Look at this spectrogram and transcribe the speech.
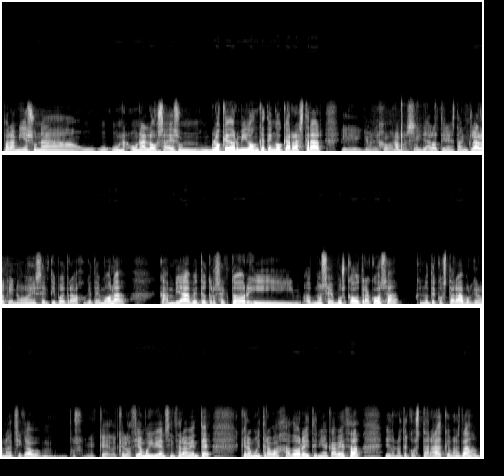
para mí es una, una, losa, es un, bloque de hormigón que tengo que arrastrar. Y yo le dije, bueno, pues si ya lo tienes tan claro que no es el tipo de trabajo que te mola, cambia, vete a otro sector y, no sé, busca otra cosa que no te costará, porque era una chica pues, que, lo hacía muy bien, sinceramente, que era muy trabajadora y tenía cabeza. Y digo, no te costará, ¿qué más da?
